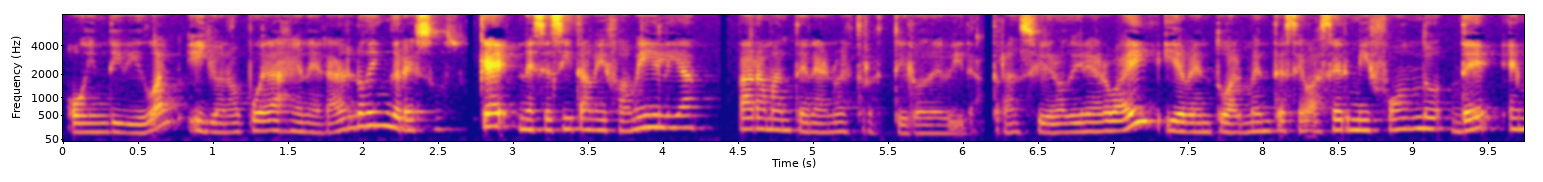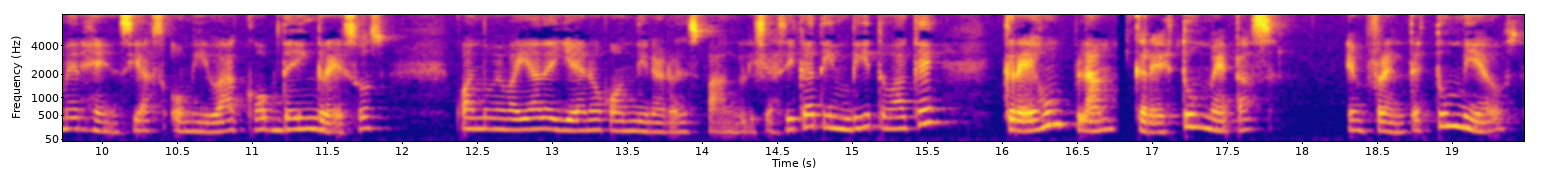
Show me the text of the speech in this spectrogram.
o individual y yo no pueda generar los ingresos que necesita mi familia para mantener nuestro estilo de vida. Transfiero dinero ahí y eventualmente se va a hacer mi fondo de emergencias o mi backup de ingresos cuando me vaya de lleno con dinero en Spanglish. Así que te invito a que crees un plan, crees tus metas, enfrentes tus miedos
